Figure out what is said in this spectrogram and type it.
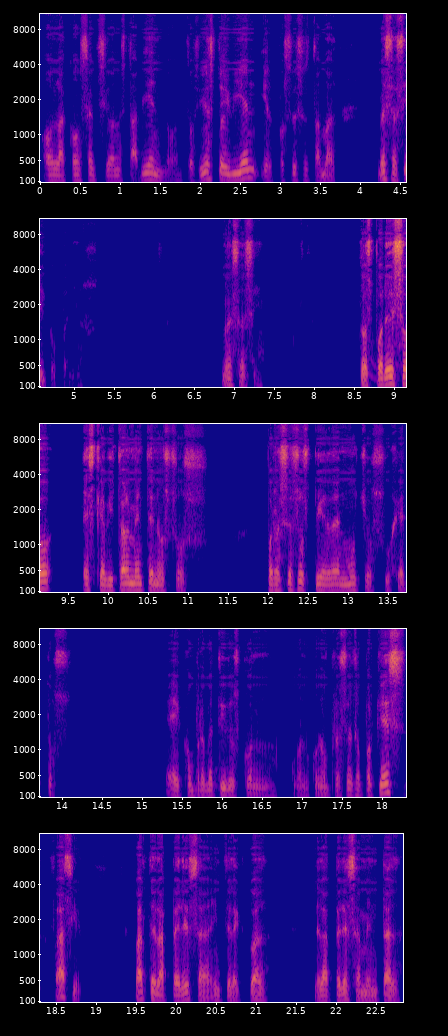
o la concepción está bien, ¿no? Entonces yo estoy bien y el proceso está mal. No es así, compañeros. No es así. Entonces por eso es que habitualmente nuestros procesos pierden muchos sujetos eh, comprometidos con, con, un proceso, porque es fácil, parte de la pereza intelectual, de la pereza mental.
